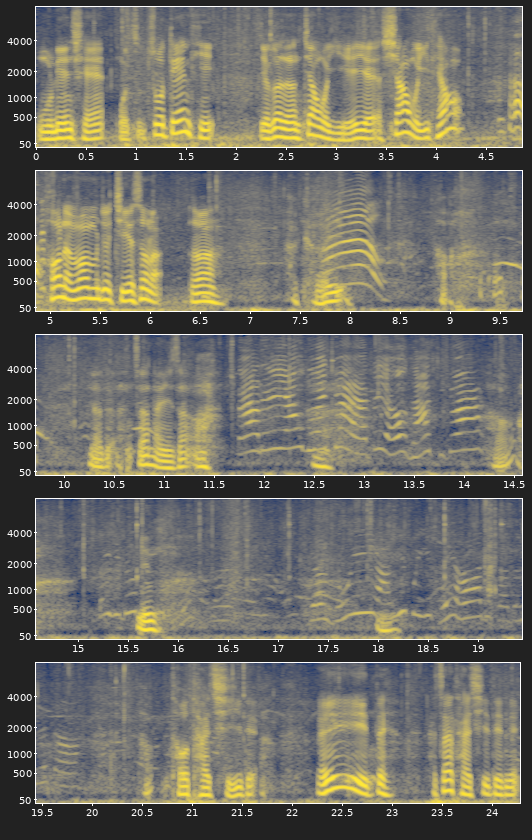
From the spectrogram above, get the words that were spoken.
五年前我坐坐电梯，有个人叫我爷爷，吓我一跳，后来慢慢就接受了，是吧？还可以。好，要的，再来一张啊。嗯好，您好，头抬起一点，哎，对，还再抬起一点点。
